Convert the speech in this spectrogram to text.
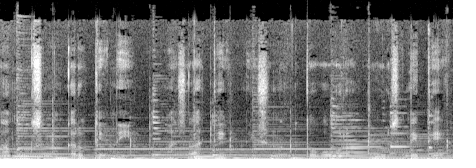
ngomong seneng karo dekne masalah dekne seneng utawa ora urusan e dekne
